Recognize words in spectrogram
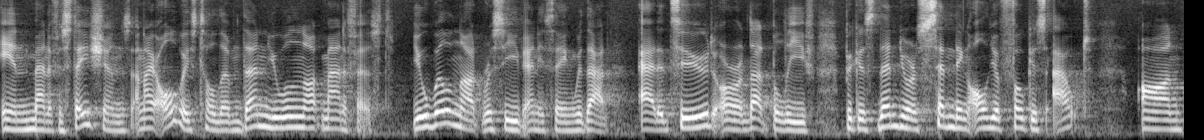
in manifestations. And I always tell them, then you will not manifest. You will not receive anything with that attitude or that belief because then you're sending all your focus out on,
